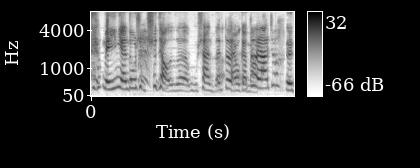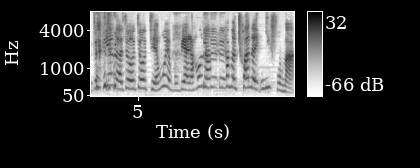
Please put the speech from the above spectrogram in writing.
每一年都是吃饺子、舞扇子，对，还要干嘛？对啊，就对对变的就就节目也不变。然后呢，对对他们穿的衣服嘛，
